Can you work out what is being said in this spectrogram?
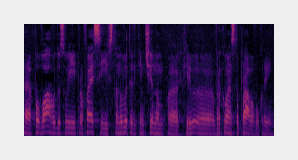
е, повагу до своєї професії і встановити таким чином е, е, верховенство права в Україні?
